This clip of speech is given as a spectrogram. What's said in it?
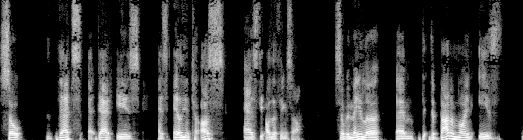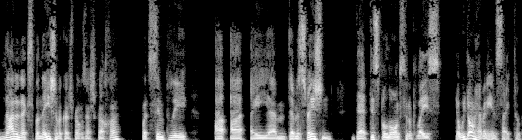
So that's that is as alien to us as the other things are. So B'meila, um, the, the bottom line is not an explanation of Hakadosh Baruch Hashgacha, but simply a, um, demonstration that this belongs to the place that we don't have any insight to.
